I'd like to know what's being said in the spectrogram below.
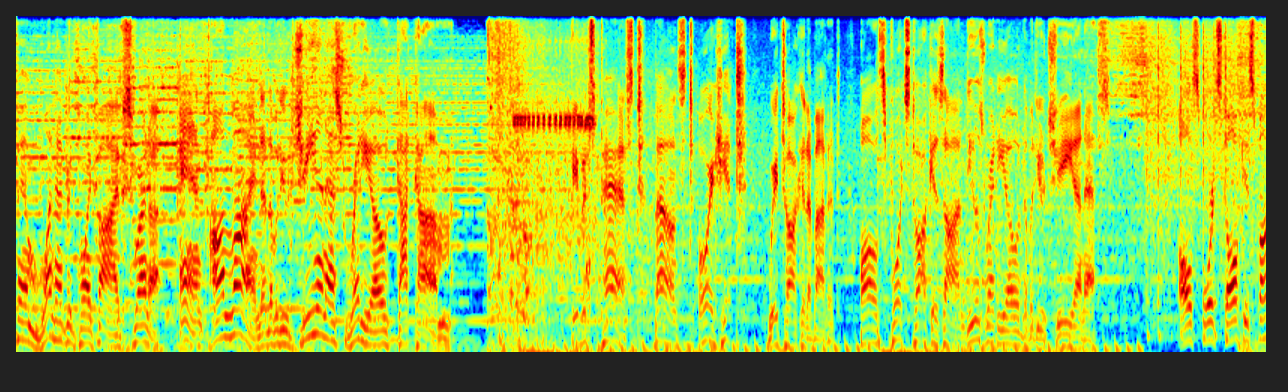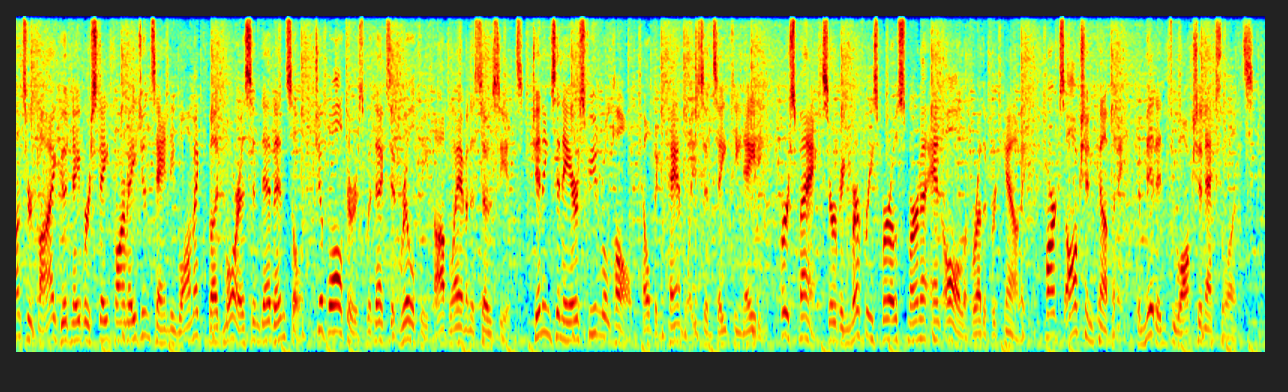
FM 100.5 Smyrna and online at WGNSradio.com. If it's passed, bounced, or hit, we're talking about it. All sports talk is on News Radio WGNS. All Sports Talk is sponsored by Good Neighbor State Farm agents Andy Womack, Bud Morris, and Deb Ensel. Chip Walters with Exit Realty, Bob Lamb and Associates. Jennings and Ayers Funeral Home, helping families since 1880. First Bank, serving Murfreesboro, Smyrna, and all of Rutherford County. Parks Auction Company, committed to auction excellence.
